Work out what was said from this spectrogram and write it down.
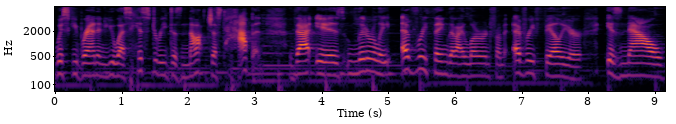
whiskey brand in US history does not just happen. That is literally everything that I learned from every failure is now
